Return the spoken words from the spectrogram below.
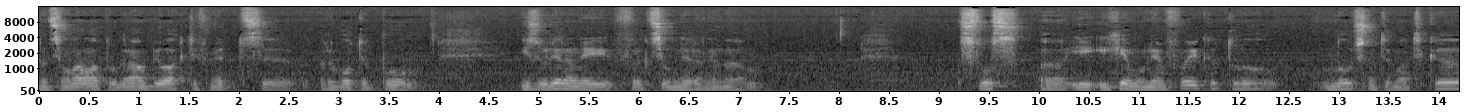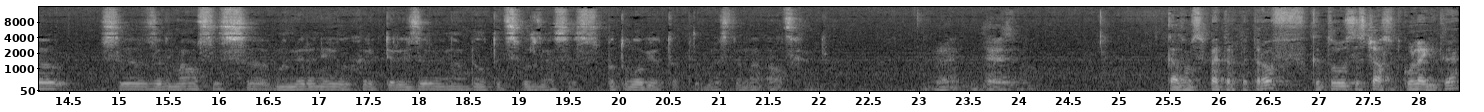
национална програма Биоактив Мед работя по изолиране и фракциониране на слус и, и хемолимфа и като научна тематика се занимавам с намиране и характеризиране на белтъци, свързани с патологията при болестта на Алцхаймер. Добре, интересно. Казвам се Петър Петров, като с част от колегите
